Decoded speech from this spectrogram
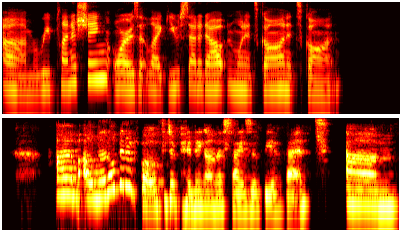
um, replenishing, or is it like you set it out and when it's gone, it's gone? Um, a little bit of both, depending on the size of the event um,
